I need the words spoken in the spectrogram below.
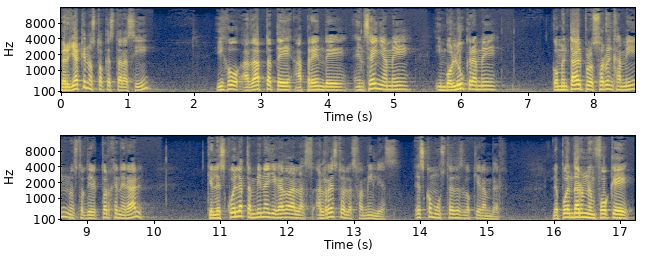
pero ya que nos toca estar así, hijo, adáptate, aprende, enséñame, involúcrame. Comentaba el profesor Benjamín, nuestro director general, que la escuela también ha llegado a las, al resto de las familias. Es como ustedes lo quieran ver. Le pueden dar un enfoque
